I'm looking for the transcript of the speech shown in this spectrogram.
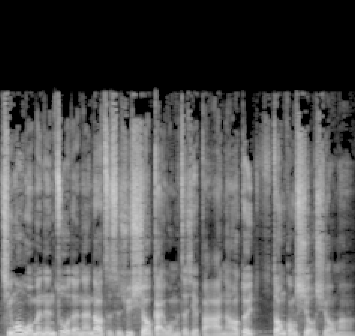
请问我们能做的，难道只是去修改我们这些法案，然后对中共秀秀吗？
